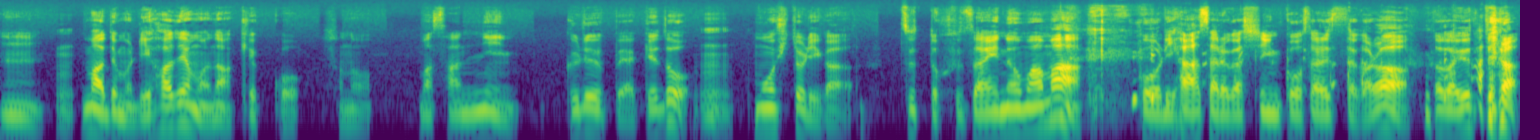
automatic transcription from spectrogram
うん。うん。まあでもリハでもな結構そのまあ3人グループやけどうん。もう一人がずっと不在のまま こうリハーサルが進行されてたからだから言ったら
